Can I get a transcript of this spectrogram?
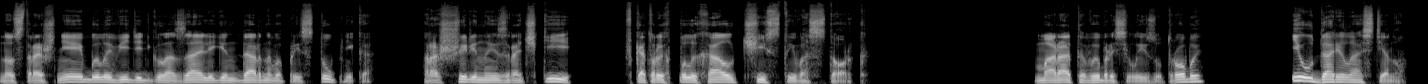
Но страшнее было видеть глаза легендарного преступника, расширенные зрачки, в которых полыхал чистый восторг. Марата выбросила из утробы и ударила о стену.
